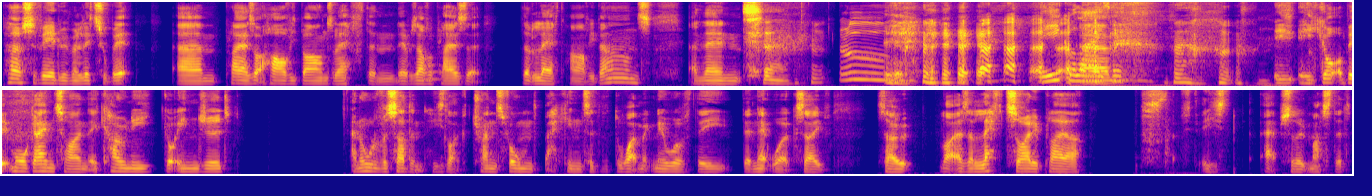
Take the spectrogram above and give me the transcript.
Persevered with him a little bit. Um, players like Harvey Barnes left, and there was other players that, that left. Harvey Barnes, and then Ooh. Equaliser. he he got a bit more game time. Coney got injured, and all of a sudden he's like transformed back into the Dwight McNeil of the the network save. So like as a left-sided player, he's absolute mustard.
